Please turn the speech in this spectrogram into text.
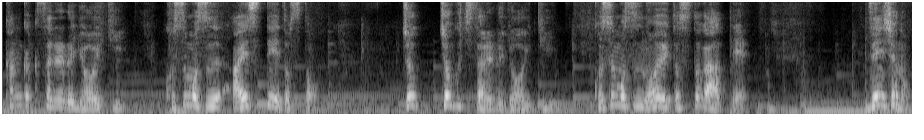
感覚される領域、コスモス・アイステートスと、直知される領域、コスモス・ノエイトスとがあって、前者の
